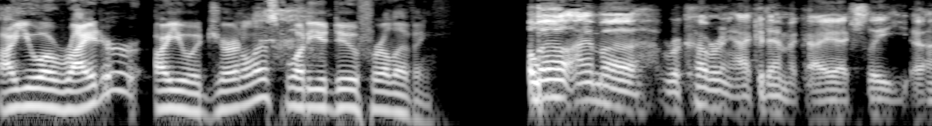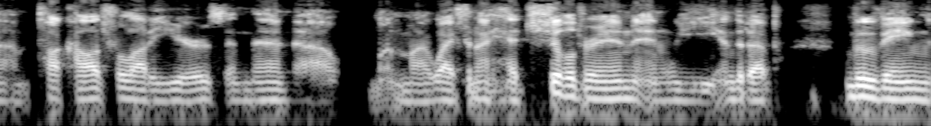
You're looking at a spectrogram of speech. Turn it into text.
Are you a writer? Are you a journalist? What do you do for a living? Well, I'm a recovering academic. I actually um, taught college for a lot of years, and then uh, when my wife and I had children, and we ended up moving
